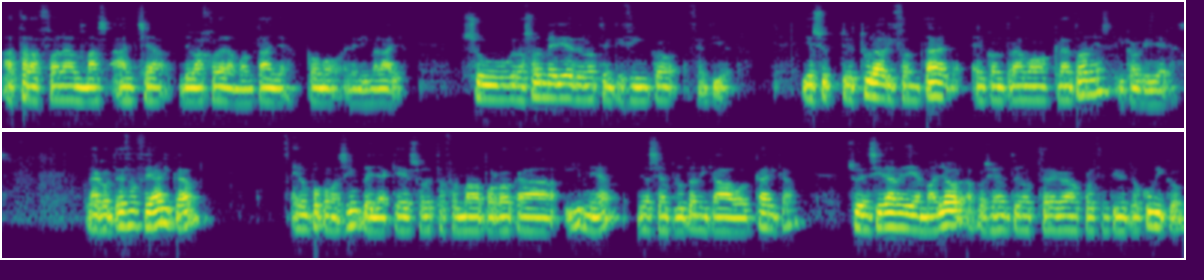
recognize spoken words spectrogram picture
hasta las zonas más anchas debajo de las montañas, como en el Himalaya. Su grosor medio es de unos 35 centímetros. Y en su estructura horizontal encontramos cratones y cordilleras. La corteza oceánica es un poco más simple, ya que solo está formada por roca ígnea, ya sea plutónica o volcánica. Su densidad media es mayor, aproximadamente unos 3 gramos por centímetro cúbico.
